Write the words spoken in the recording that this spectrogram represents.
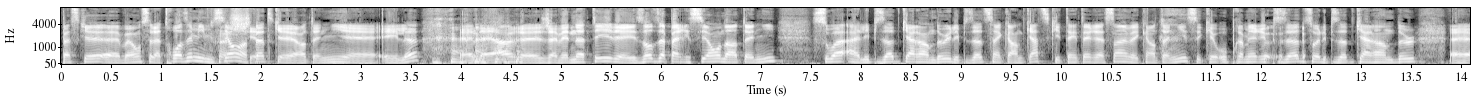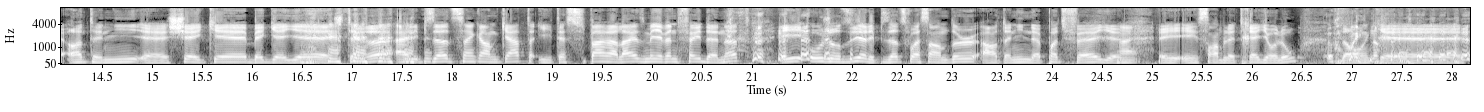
parce que euh, ben, c'est la troisième émission Ah, en fait que Anthony euh, est là. Euh, D'ailleurs, euh, j'avais noté les autres apparitions d'Anthony, soit à l'épisode 42 et l'épisode 54. Ce qui est intéressant avec Anthony, c'est qu'au premier épisode, soit l'épisode 42, euh, Anthony euh, shakeait, bégayait, etc. à l'épisode 54, il était super à l'aise, mais il y avait une feuille de notes. Et aujourd'hui, à l'épisode 62, Anthony n'a pas de feuille Ouais. et, et semble très yolo. Donc, euh,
